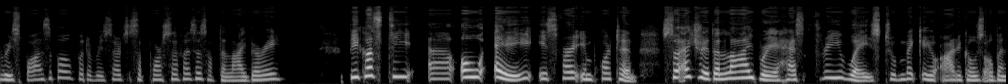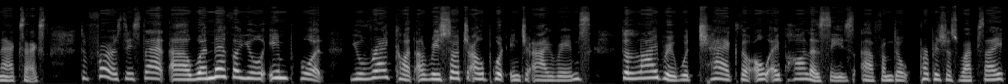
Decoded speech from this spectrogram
responsible for the research support services of the library because the uh, OA is very important. So actually the library has three ways to make your articles open access. The first is that uh, whenever you import, you record a research output into IRIMS, the library would check the OA policies uh, from the publisher's website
